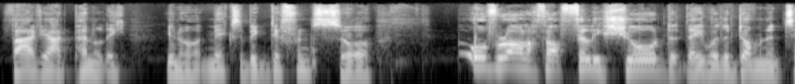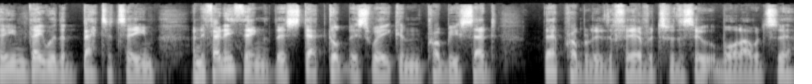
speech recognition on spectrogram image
five yard penalty. You know, it makes a big difference. So overall, I thought Philly showed that they were the dominant team. They were the better team. And if anything, they stepped up this week and probably said they're probably the favourites for the Super Bowl, I would say.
